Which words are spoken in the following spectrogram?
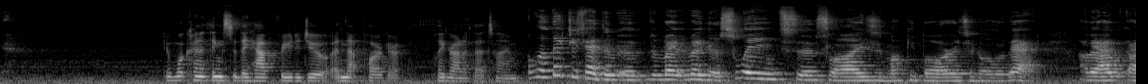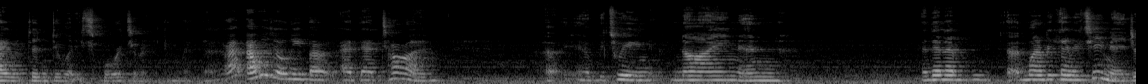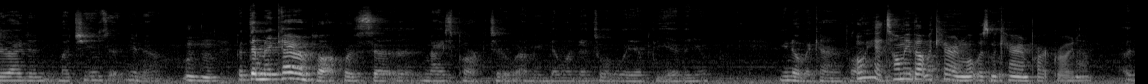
And what kind of things did they have for you to do in that park playground at that time? Well, they just had the, uh, the regular swings, uh, slides, and monkey bars, and all of that. I mean, I, I didn't do any sports or anything like that. I, I was only about, at that time, uh, you know, between nine and and then I, uh, when I became a teenager, I didn't much use it, you know. Mm-hmm. But the McCarren Park was a nice park too. I mean, the one that's all the way up the avenue. You know McCarren Park. Oh yeah, tell me about McCarren. What was McCarren Park growing up?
